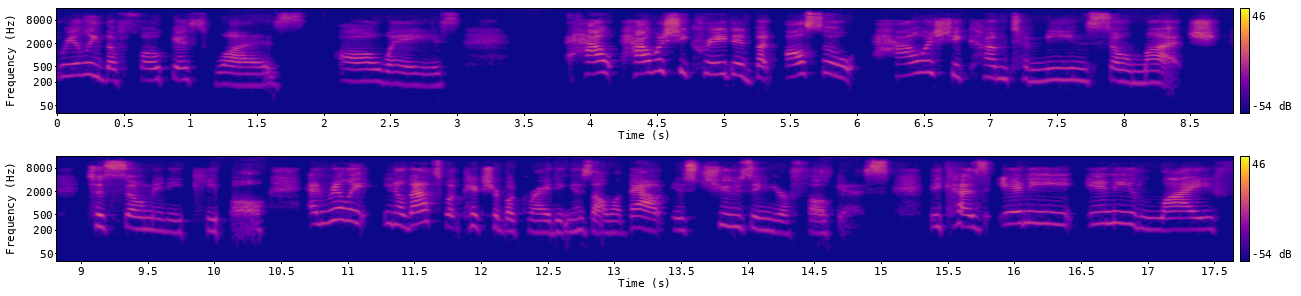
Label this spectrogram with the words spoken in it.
really, the focus was always how how was she created but also how has she come to mean so much to so many people? And really you know that's what picture book writing is all about is choosing your focus. Because any any life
